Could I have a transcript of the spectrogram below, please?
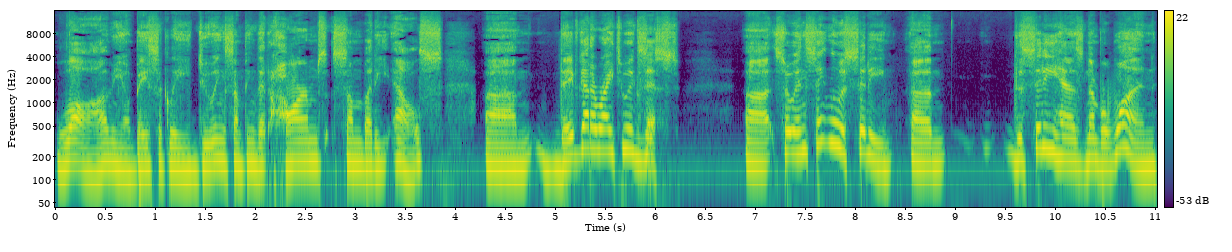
law, you know, basically doing something that harms somebody else, um, they've got a right to exist. Uh, so in St. Louis City, um, the city has number one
